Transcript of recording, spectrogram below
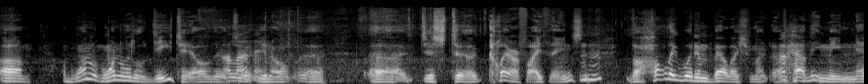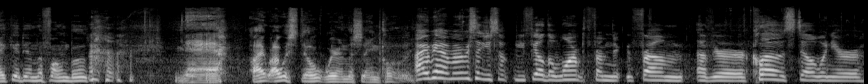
um, one one little detail that uh, you know. Uh, uh, just to clarify things, Mm-hmm. the Hollywood embellishment of having me naked in the phone booth, nah, I, I was still wearing the same clothes. I remember you said you, you feel the warmth from the, from of your clothes still when you're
